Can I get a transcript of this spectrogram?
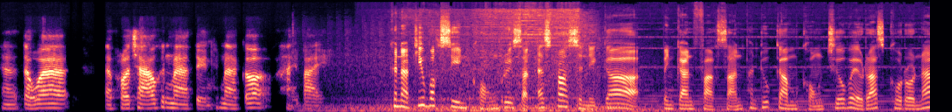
นะแต่ว่าแต่พอเช้าขึ้นมาตื่นขึ้นมาก็หายไป ขณะที่วัคซีนของบริษัท a s t r a z เซ e c a เป็นการฝากสารพันธุกรรมของเชื้อไวรัสโคโรนา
